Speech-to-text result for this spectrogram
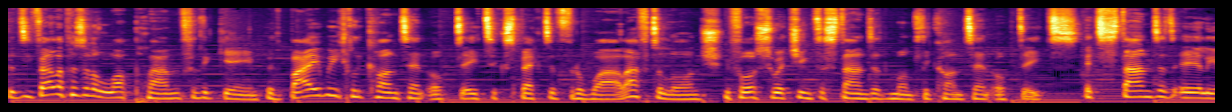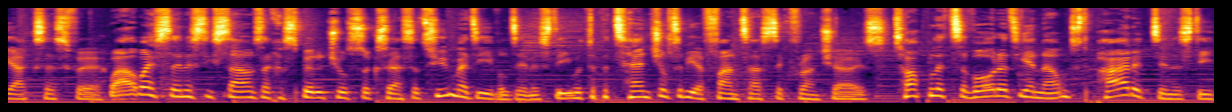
The developers have a lot planned for the game, with bi-weekly content updates expected for a while after launch, before switching to standard monthly content updates. It's standard early access fare. Wild West Dynasty sounds like a spiritual successor to Medieval Dynasty, with the potential to be a fantastic franchise. Toplitz have already announced Pirate Dynasty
